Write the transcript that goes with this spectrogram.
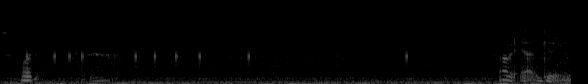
So what... Oh yeah, getting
